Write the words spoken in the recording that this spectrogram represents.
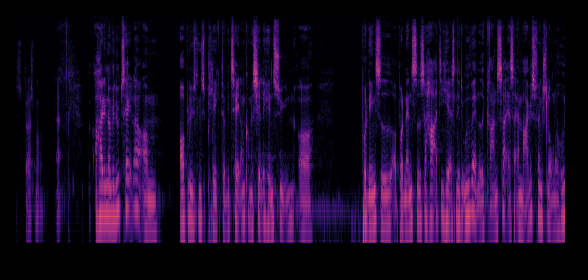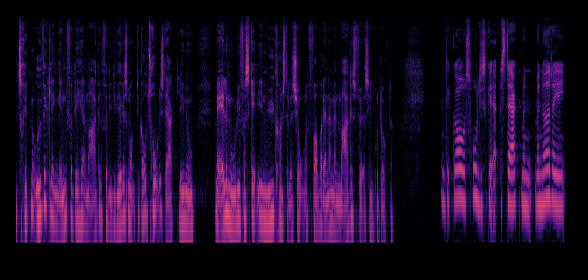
spørgsmål. Ja. Har det, når vi nu taler om oplysningspligt, og vi taler om kommersielle hensyn, og på den ene side, og på den anden side, så har de her sådan lidt udvandede grænser. Altså er markedsføringsloven overhovedet trit med udviklingen inden for det her marked? Fordi det virker som om, det går utrolig stærkt lige nu, med alle mulige forskellige nye konstellationer for, hvordan man markedsfører sine produkter. Det går utrolig stærkt, men, men noget af det,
